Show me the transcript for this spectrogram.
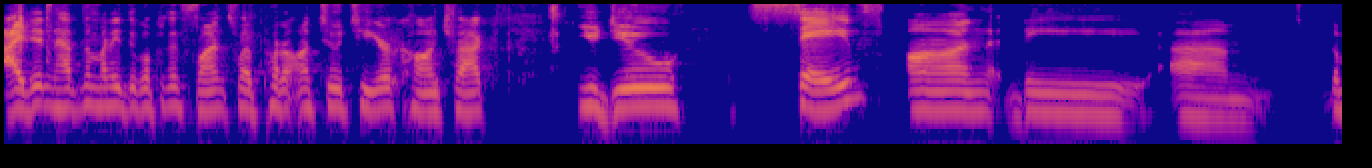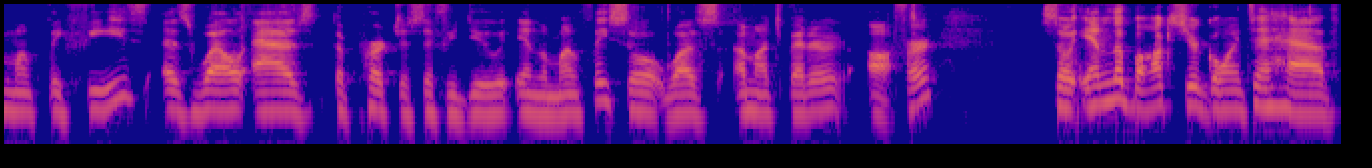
I didn't have the money to go up to the front, so I put it onto a two-year contract. You do save on the um, the monthly fees as well as the purchase if you do it in the monthly. So it was a much better offer. So in the box, you're going to have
